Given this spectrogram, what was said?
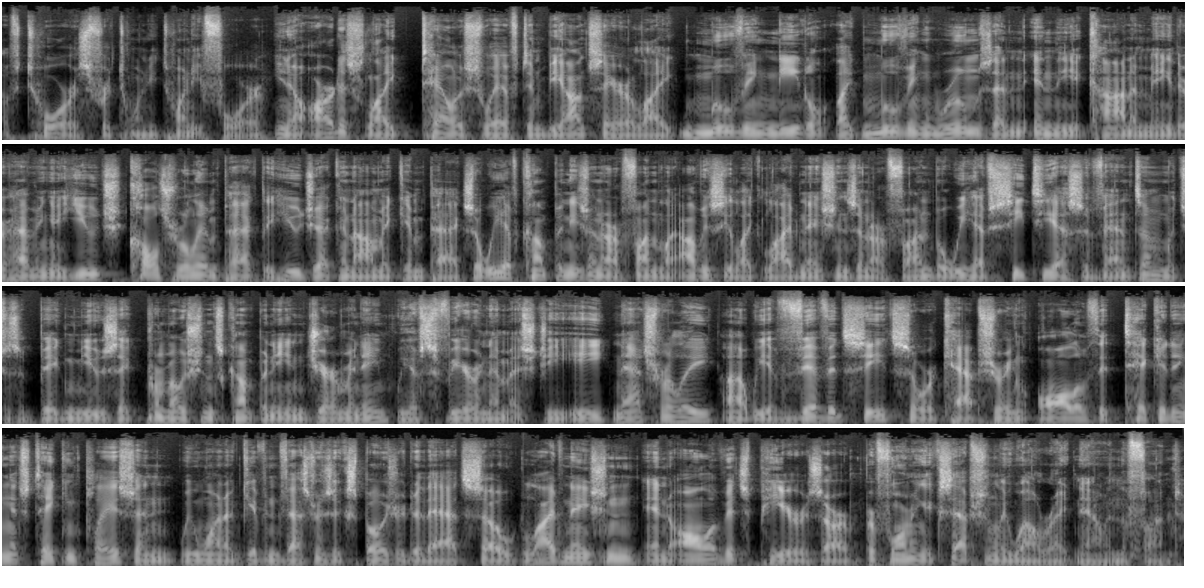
of tours for 2024. You know, artists like Taylor Swift and Beyonce are like moving needle, like moving rooms in, in the economy. They're having a huge cultural impact, a huge economic impact. So we have companies in our fund, like obviously like Live Nations in our fund, but we have CTS Eventim, which is a big music promotions company in Germany. We have Sphere and MSGE, naturally. Uh, we have Vivid Seats, so we're capturing all of the ticketing that's taking place, and we want to give investors exposure to that. So Live Nation and all of its peers are performing exceptionally well right now in the fund.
